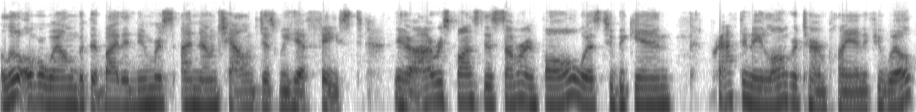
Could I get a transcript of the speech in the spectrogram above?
a little overwhelmed the, by the numerous unknown challenges we have faced. You know, our response this summer and fall was to begin crafting a longer term plan, if you will,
